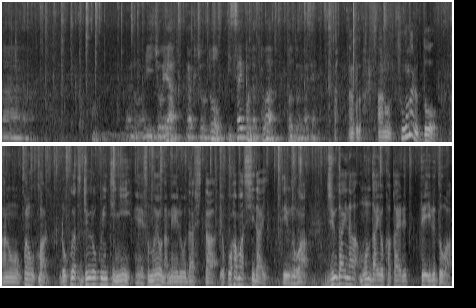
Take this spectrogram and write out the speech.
ああの理事長や学長と一切コンタクトは取っておりません。なるほどあのそうなるとあのこの、まあ、6月16日に、えー、そのようなメールを出した横浜市大っていうのは重大な問題を抱えているとは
